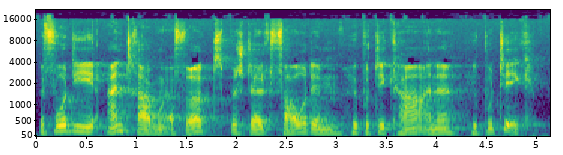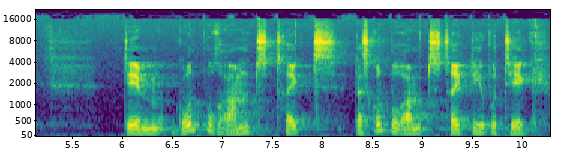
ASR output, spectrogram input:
Bevor die Eintragung erfolgt, bestellt V dem Hypothekar eine Hypothek. Dem Grundbuchamt trägt, das Grundbuchamt trägt die Hypothek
